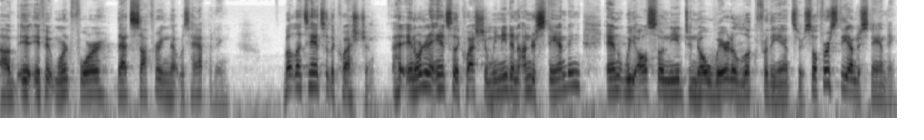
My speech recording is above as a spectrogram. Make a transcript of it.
uh, if it weren't for that suffering that was happening. But let's answer the question. In order to answer the question, we need an understanding and we also need to know where to look for the answer. So, first, the understanding.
